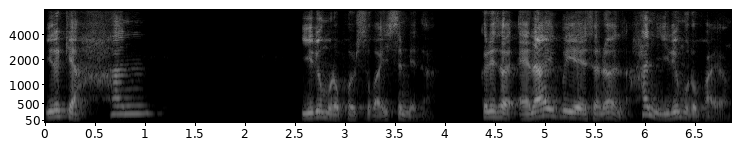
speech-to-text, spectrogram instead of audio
이렇게 한 이름으로 볼 수가 있습니다. 그래서 NIV에서는 한 이름으로 봐요.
